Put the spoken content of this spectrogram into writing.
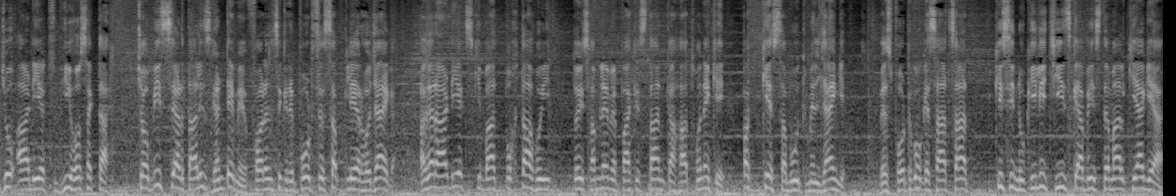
जो आरडीएक्स भी हो सकता है। 24 से 48 घंटे में फॉरेंसिक रिपोर्ट से सब क्लियर हो जाएगा। अगर आरडीएक्स की बात पुख्ता हुई तो इस हमले में पाकिस्तान का हाथ होने के पक्के सबूत मिल जाएँगे। विस्फोटकों के साथ साथ किसी नुकीली चीज़ का भी इस्तेमाल किया गया,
